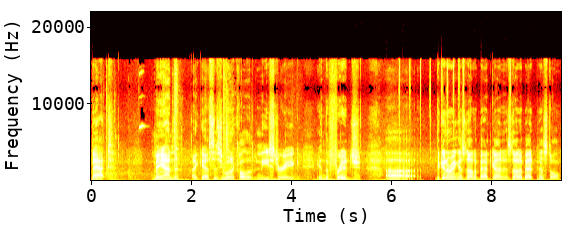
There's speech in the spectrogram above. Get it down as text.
Batman, I guess, as you want to call it, an Easter egg in the fridge uh, the Gunerang is not a bad gun. It's not a bad pistol.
